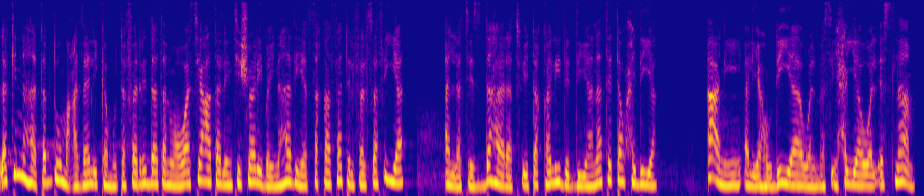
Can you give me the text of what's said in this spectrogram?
لكنها تبدو مع ذلك متفردة وواسعة الانتشار بين هذه الثقافات الفلسفية التي ازدهرت في تقاليد الديانات التوحيدية أعني اليهودية والمسيحية والإسلام.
